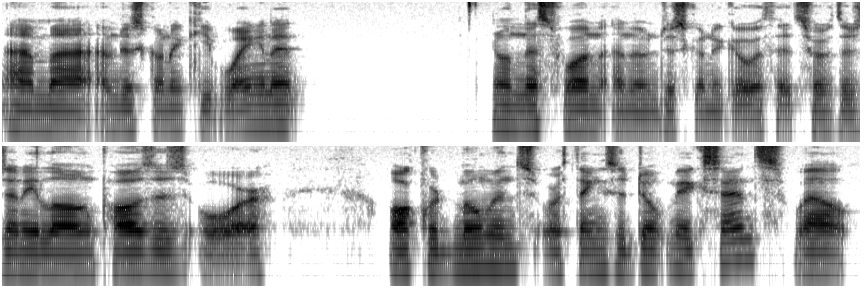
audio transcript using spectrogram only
I'm, uh, I'm just going to keep winging it on this one and I'm just going to go with it. So, if there's any long pauses or awkward moments or things that don't make sense, well,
